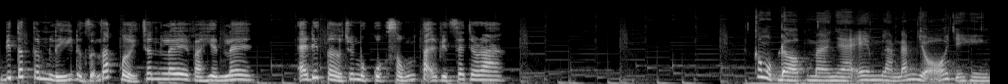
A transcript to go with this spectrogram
Viết tất tâm lý được dẫn dắt bởi Chân Lê và Hiền Lê, editor chuyên mục cuộc sống tại Vietcetera. Có một đợt mà nhà em làm đám dỗ chị Hiền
